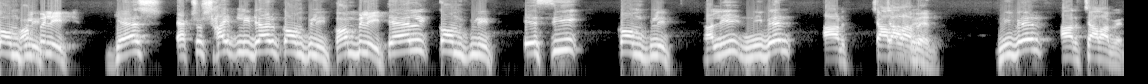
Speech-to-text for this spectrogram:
কমপ্লিট গ্যাস একশো ষাট লিটার কমপ্লিট কমপ্লিট তেল কমপ্লিট এসি কমপ্লিট খালি নিবেন আর চালাবেন। নিবেন আর চালাবেন।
